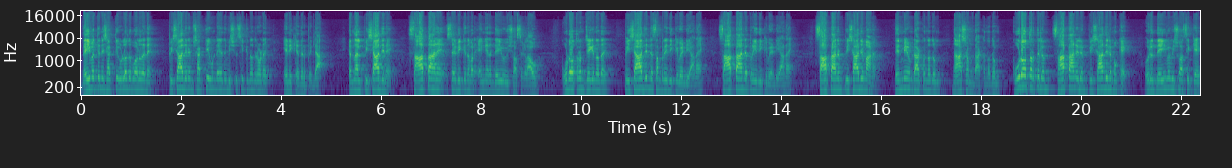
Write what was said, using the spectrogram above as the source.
ദൈവത്തിന് ശക്തി ഉള്ളതുപോലെ തന്നെ പിശാചിനും ശക്തിയുണ്ട് എന്ന് വിശ്വസിക്കുന്നതിനോട് എനിക്ക് എതിർപ്പില്ല. എന്നാൽ പിശാദിനെ സാത്താനെ സേവിക്കുന്നവർ എങ്ങനെ ദൈവവിശ്വാസികളാവും? കൂടോത്രം ചെയ്യുന്നത് പിശാജിന്റെ സംപ്രീതിക്ക് വേണ്ടിയാണ് സാത്താന്റെ പ്രീതിക്ക് വേണ്ടിയാണ്. സാത്താനും പിശാജുമാണ് തിന്മയുണ്ടാക്കുന്നതും നാശമുണ്ടാക്കുന്നതും. കൂടോത്രത്തിലും സാത്താനിലും പിശാദിലുമൊക്കെ ഒരു ദൈവവിശ്വാസിക്ക്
